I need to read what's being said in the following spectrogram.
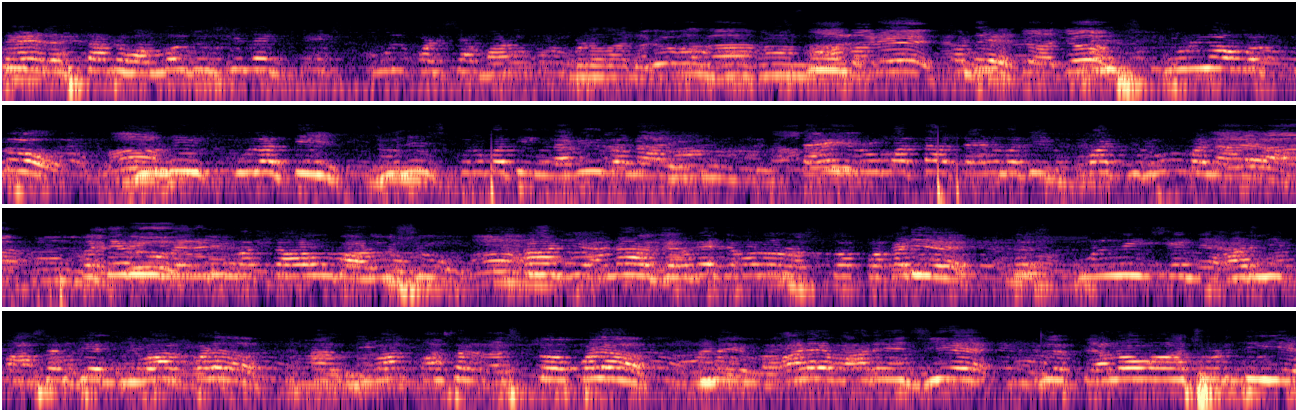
ત્રણ રસ્તા પર હોમો જોશી ને એક સ્કૂલ પડશે બાળકો ભણવાની. સ્કૂલ નો ઓટલો જૂની સ્કૂલ હતી. જૂની સ્કૂલમાંથી નવી બનાવી. ત્રણ રૂમ હતા ત્રણમાંથી પાંચ રૂમ બનાવ્યા. પટેલ હું. મેરડી મતાવું ભાડું છું આજે આના ઘરે જવાનો રસ્તો પકડીએ તો સ્કૂલની કે નિહાળની પાછળ જે દીવાલ પડે આ દીવાલ પાછળ રસ્તો પડે અને વાળે વાળે જઈએ એટલે પેલો વાળો છોડી દઈએ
